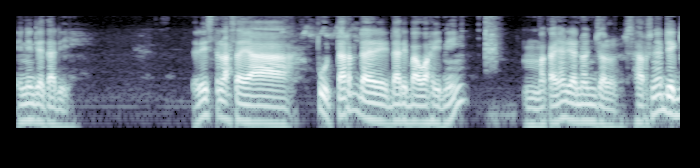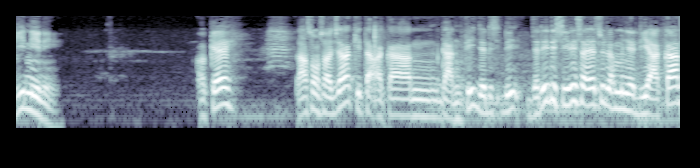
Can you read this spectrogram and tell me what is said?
Ini dia tadi. Jadi setelah saya putar dari dari bawah ini makanya dia nonjol. Seharusnya dia gini nih. Oke langsung saja kita akan ganti. Jadi di, jadi di sini saya sudah menyediakan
